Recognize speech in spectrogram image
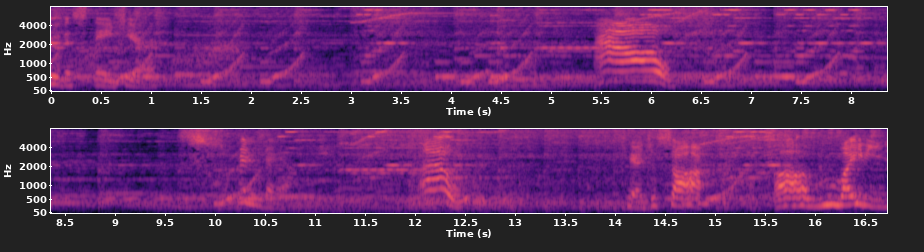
Through this stage here. Ow! Spin dash. Ow! Okay, I just saw uh, Mighty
